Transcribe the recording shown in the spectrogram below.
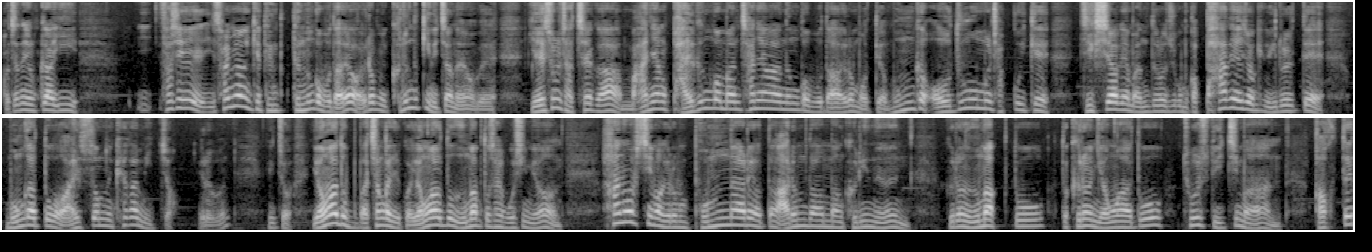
어쨌든 그러니까 이 사실 이 설명 이렇게 듣, 는 것보다요, 여러분 그런 느낌 있잖아요. 왜 예술 자체가 마냥 밝은 것만 찬양하는 것보다 여러분 어때요? 뭔가 어두움을 자꾸 이렇게 직시하게 만들어주고 뭔가 파괴적이고 이럴 때 뭔가 또 알 수 없는 쾌감이 있죠, 여러분. 그렇죠? 영화도 마찬가지일 거예요. 영화도 음악도 잘 보시면 한없이 막 여러분 봄날의 어떤 아름다움만 그리는 그런 음악도 또 그런 영화도 좋을 수도 있지만 가때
